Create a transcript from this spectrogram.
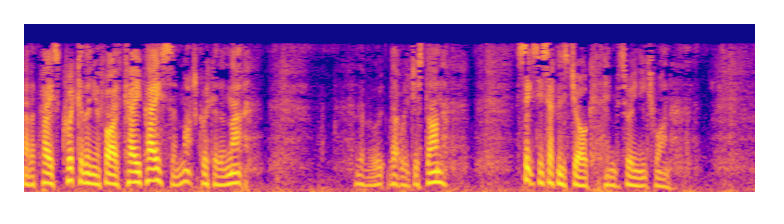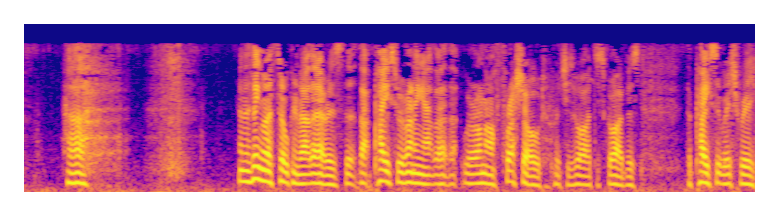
at a pace quicker than your 5k pace and much quicker than that that we've just done. 60 seconds jog in between each one. Uh, And the thing worth talking about there is that that pace we're running at, that, that we're on our threshold, which is what I describe as the pace at which we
